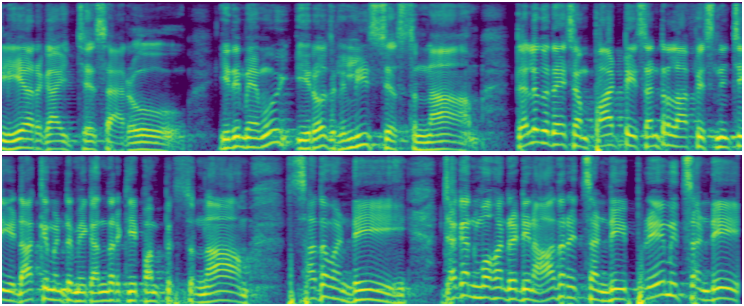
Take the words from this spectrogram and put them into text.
క్లియర్గా ఇచ్చేశారు. ఇది మేము ఈరోజు రిలీజ్ చేస్తున్నాం. తెలుగుదేశం పార్టీ సెంట్రల్ ఆఫీస్ నుంచి ఈ డాక్యుమెంట్ మీకు అందరికీ పంపిస్తున్నాం. చదవండి. జగన్మోహన్ రెడ్డిని ఆదరించండి ప్రేమించండి.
